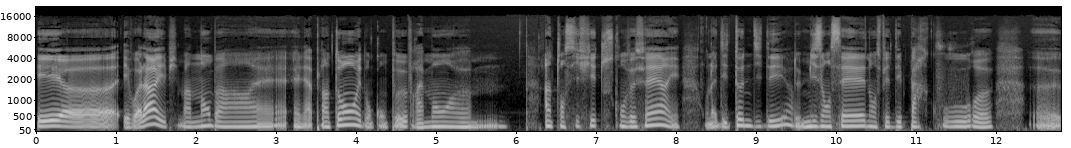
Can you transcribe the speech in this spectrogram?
Et, euh, et, voilà. Et puis maintenant, ben, elle, est à plein temps. Et donc, on peut vraiment intensifier tout ce qu'on veut faire et on a des tonnes d'idées de mise en scène, on fait des parcours euh, euh,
